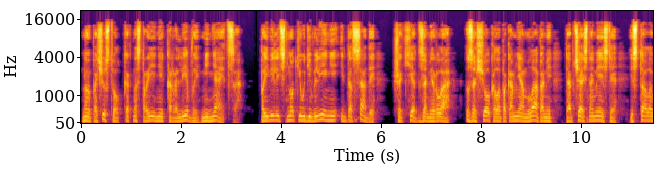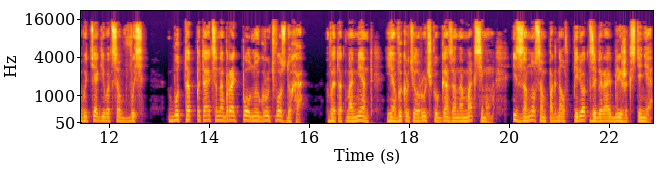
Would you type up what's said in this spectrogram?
но почувствовал, как настроение королевы меняется. Появились нотки удивления и досады. Шакхет замерла, защелкала по камням лапами, топчась на месте, и стала вытягиваться ввысь. Будто пытается набрать полную грудь воздуха. В этот момент я выкрутил ручку газа на максимум и с заносом погнал вперед, забирая ближе к стене.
